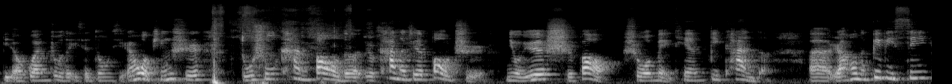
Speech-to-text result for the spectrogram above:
比较关注的一些东西。然后我平时读书看报的，就看的这些报纸，《纽约时报》是我每天必看的。呃，然后呢，BBC，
